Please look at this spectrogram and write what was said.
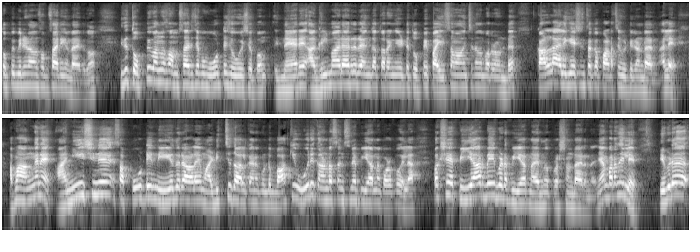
തൊപ്പി പിന്നീട് സംസാരിക്കുന്നുണ്ടായിരുന്നു. ഇത് തൊപ്പി വന്ന് സംസാരിച്ചപ്പോൾ വോട്ട് ചോദിച്ചപ്പം നേരെ അഖിൽമാരാര് രംഗത്തിറങ്ങിയിട്ട് തൊപ്പി പൈസ വാങ്ങിച്ചിട്ടെന്ന് പറഞ്ഞുകൊണ്ട് കള്ള അലിഗേഷൻസ് ഒക്കെ പടച്ചു വിട്ടിട്ടുണ്ടായിരുന്നു അല്ലേ? അപ്പൊ അങ്ങനെ അനീഷിനെ സപ്പോർട്ട് ചെയ്യുന്ന ഏതൊരാളെയും അടിച്ചു താൽക്കാനെ കൊണ്ട് ബാക്കി ഒരു കണ്ടസ്റ്റൻസിനെ പി ആറിന് കുഴപ്പമില്ല. പക്ഷേ പി ആർ ബേബിയുടെ പി ആറിനായിരുന്നു പ്രശ്നം ഉണ്ടായിരുന്നത്. ഞാൻ പറഞ്ഞില്ലേ ഇവിടെ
